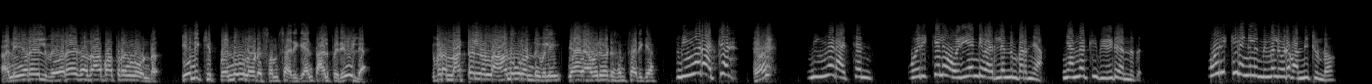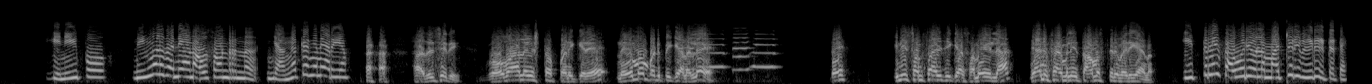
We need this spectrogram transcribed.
അണിയറയിൽ വേറെ കഥാപാത്രങ്ങളുണ്ട്. എനിക്ക് പെണ്ണുങ്ങളോട് സംസാരിക്കാൻ താല്പര്യമില്ല. ഇവിടെ നട്ടലുള്ള ആണുങ്ങളുണ്ട് വിളി ഞാൻ അവരോട് സംസാരിക്കാം. നിങ്ങളുടെ അച്ഛൻ ഏ? നിങ്ങളുടെ അച്ഛൻ ഒരിക്കലും ഒഴിയേണ്ടി വരില്ലെന്നും പറഞ്ഞ ഞങ്ങൾക്ക് വീട് വന്നത് ഒരിക്കലെങ്കിലും നിങ്ങൾ ഇവിടെ വന്നിട്ടുണ്ടോ? ഇനിയിപ്പോ നിങ്ങൾ തന്നെയാണ് ഹൗസ് ഓണർ എന്ന് ഞങ്ങൾക്ക് എങ്ങനെ അറിയാം? അത് ശരി. ഗോപാലകൃഷ്ണ പണിക്കരെ നിയമം പഠിപ്പിക്കാനല്ലേ? ദേ, ഇനി സംസാരിച്ചിരിക്കാൻ സമയമില്ല. ഞാൻ ഫാമിലി താമസത്തിന് വരികയാണ്. ഇത്രയും സൗകര്യമുള്ള മറ്റൊരു വീട് കിട്ടട്ടെ.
